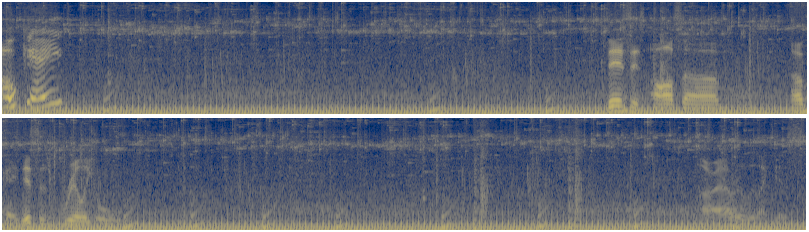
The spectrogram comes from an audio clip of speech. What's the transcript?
Okay. This is awesome. Okay, this is really cool. Alright, I really like this.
